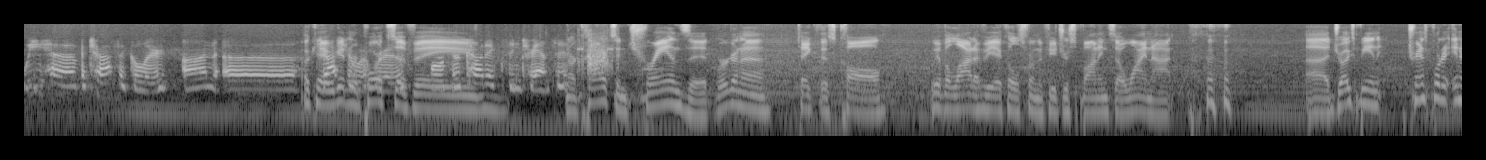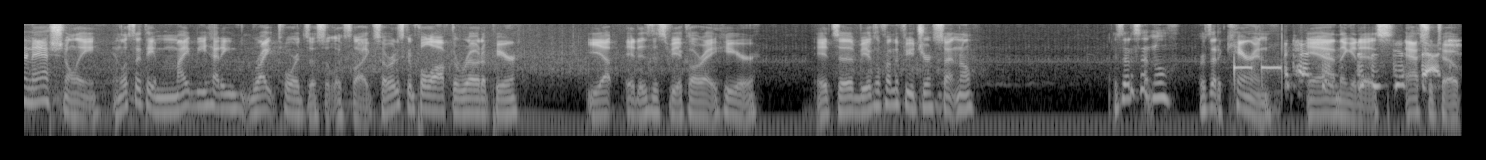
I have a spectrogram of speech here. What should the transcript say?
We have a traffic alert on uh Okay, we're getting reports Road of a- narcotics in transit. Narcotics in transit. We're gonna take this call. We have a lot of vehicles from the future spawning, so why not? uh, drugs being transported internationally. And looks like they might be heading right towards us, it looks like. So we're just gonna pull off the road up here. Yep, it is this vehicle right here. It's a vehicle from the future, Sentinel. Is that a Sentinel? Or is that a Karen? Attention, yeah, I think it is. dispatch. Asterope.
